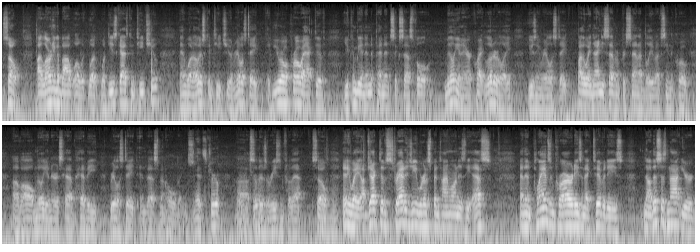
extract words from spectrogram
So, by learning about what, what, what these guys can teach you and what others can teach you in real estate, if you're proactive, you can be an independent, successful millionaire, quite literally, using real estate. By the way, 97%, I believe I've seen the quote, of all millionaires have heavy real estate investment holdings. It's true. Uh, so there's a reason for that. So anyway, objectives, strategy we're going to spend time on is the S, and then plans and priorities and activities. Now this is not your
